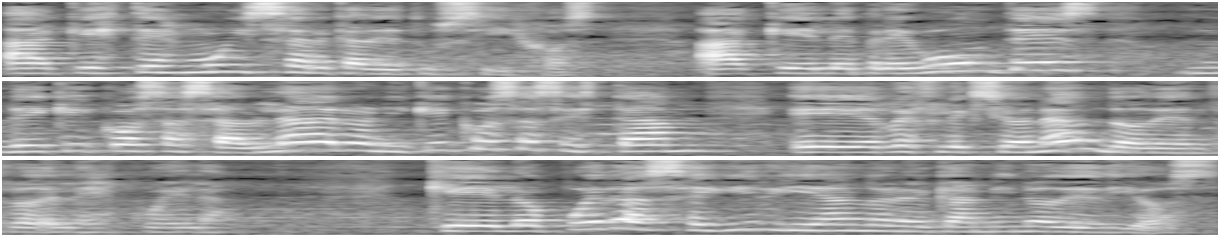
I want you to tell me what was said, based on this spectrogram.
a que estés muy cerca de tus hijos, a que le preguntes de qué cosas hablaron y qué cosas están eh, reflexionando dentro de la escuela, que lo puedas seguir guiando en el camino de Dios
